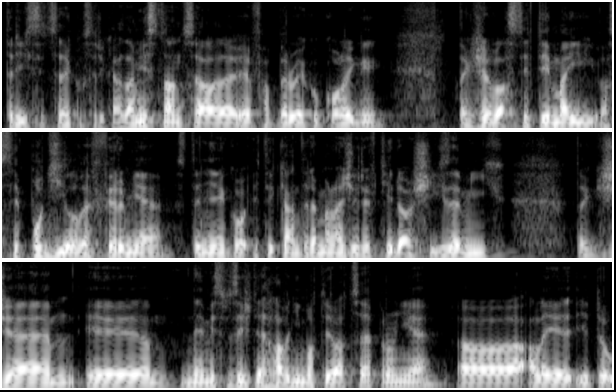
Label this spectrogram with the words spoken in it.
který sice jako se říká zaměstnance, ale je beru jako kolegy. Takže vlastně ty mají vlastně podíl ve firmě, stejně jako i ty country manažery v těch dalších zemích. Takže nemyslím si, že to je hlavní motivace pro ně, eh, ale je, je, to,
